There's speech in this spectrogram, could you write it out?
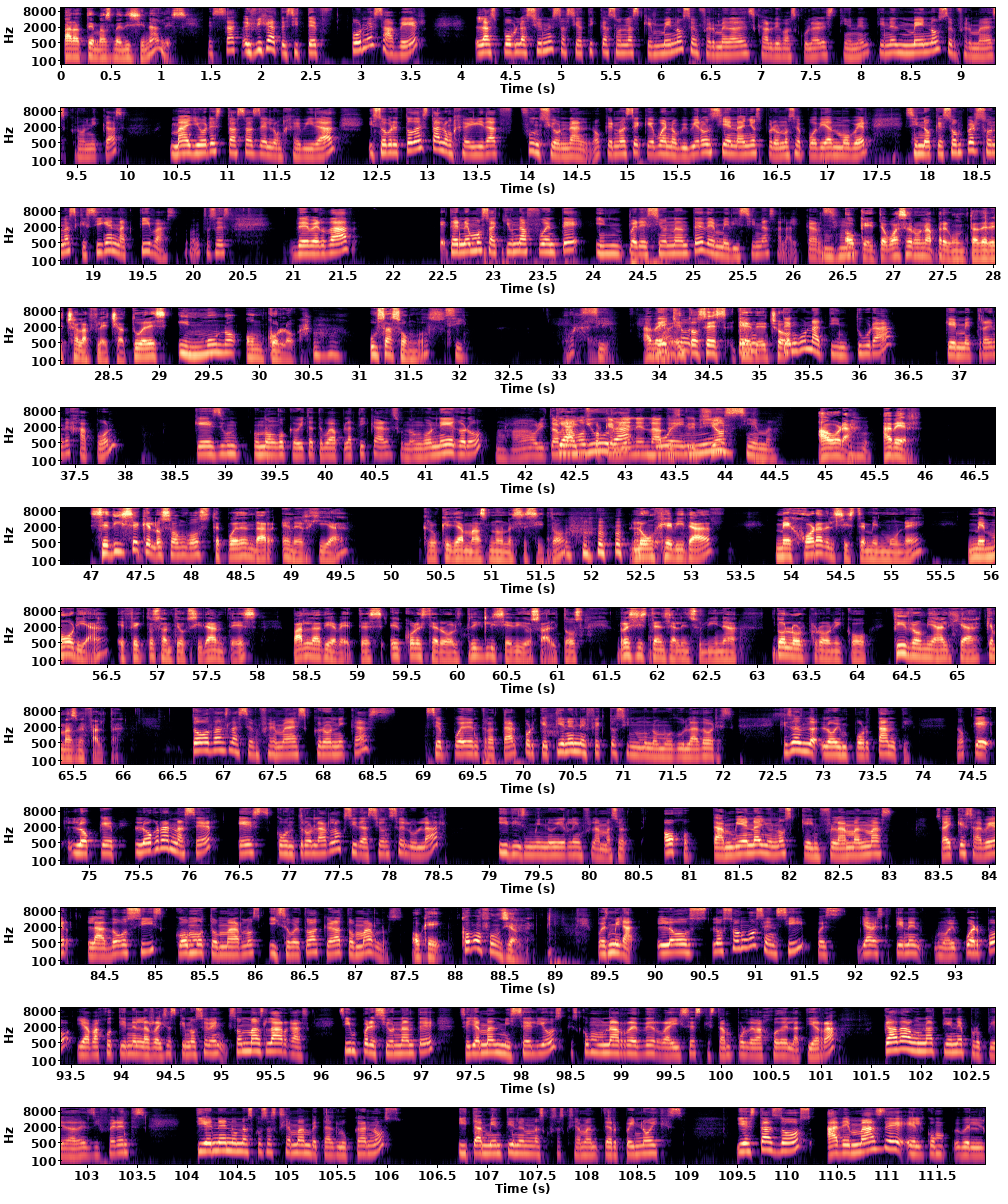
para temas medicinales. Exacto. Y fíjate, si te pones a ver, las poblaciones asiáticas son las que menos enfermedades cardiovasculares tienen, tienen menos enfermedades crónicas, mayores tasas de longevidad y sobre todo esta longevidad funcional, ¿no? Que no es de que, bueno, vivieron 100 años pero no se podían mover, sino que son personas que siguen activas, ¿no? Entonces, de verdad, eh, tenemos aquí una fuente impresionante de medicinas al alcance. Ok, te voy a hacer una pregunta derecha a la flecha. Tú eres inmuno-oncóloga. ¿Usas hongos? Sí, Órale. sí. A ver, hecho, entonces, que Tengo, de hecho... tengo una tintura que me traen de Japón, que es de un, un hongo que ahorita te voy a platicar, es un hongo negro, Ajá, ahorita que hablamos porque ayuda viene en la descripción. buenísima. Ahora, Ujú. a ver, se dice que los hongos te pueden dar energía, creo que ya más no necesito, longevidad, mejora del sistema inmune, memoria, efectos antioxidantes para la diabetes, el colesterol, triglicéridos altos, resistencia a la insulina, dolor crónico, fibromialgia, ¿qué más me falta? Todas las enfermedades crónicas se pueden tratar porque tienen efectos inmunomoduladores, que eso es lo, lo importante, ¿no? Que lo que logran hacer es controlar la oxidación celular y disminuir la inflamación. Ojo, también hay unos que inflaman más. O sea, hay que saber la dosis, cómo tomarlos y sobre todo a qué hora tomarlos. Ok, ¿cómo funciona? Pues mira, los, los hongos en sí, pues ya ves que tienen como el cuerpo y abajo tienen las raíces que no se ven, son más largas. Es impresionante, se llaman micelios, que es como una red de raíces que están por debajo de la tierra. Cada una tiene propiedades diferentes. Tienen unas cosas que se llaman betaglucanos, y también tienen unas cosas que se llaman terpenoides. Y estas dos, además del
